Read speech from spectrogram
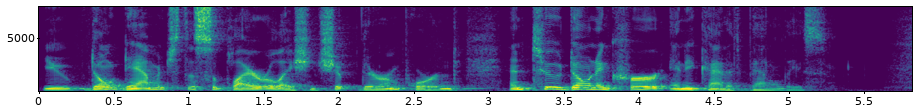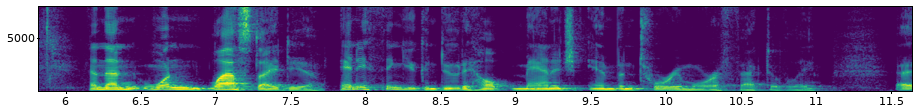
you don't damage the supplier relationship, they're important, and two, don't incur any kind of penalties. And then one last idea, anything you can do to help manage inventory more effectively. Uh,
